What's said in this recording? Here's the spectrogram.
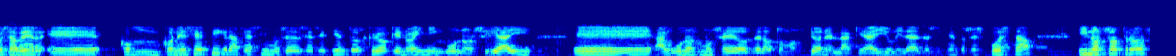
Pues a ver, eh, con, ese epígrafe así, Museo de 600, creo que no hay ninguno. Sí hay eh, algunos museos de la automoción en la que hay unidades de 600 expuestas y nosotros,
